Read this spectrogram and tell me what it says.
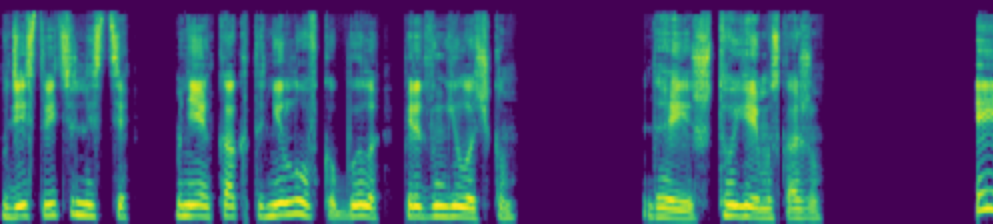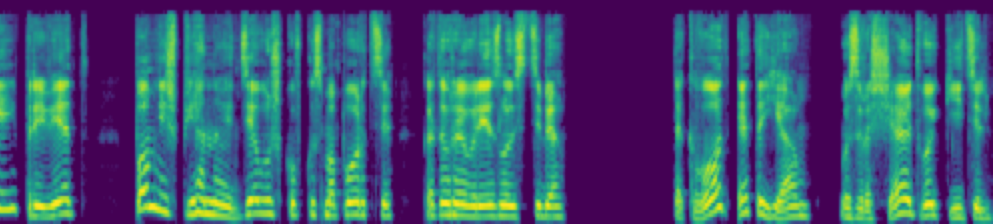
В действительности, мне как-то неловко было перед ангелочком. Да и что я ему скажу? «Эй, привет! Помнишь пьяную девушку в космопорте, которая врезалась в тебя? Так вот, это я. Возвращаю твой китель».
